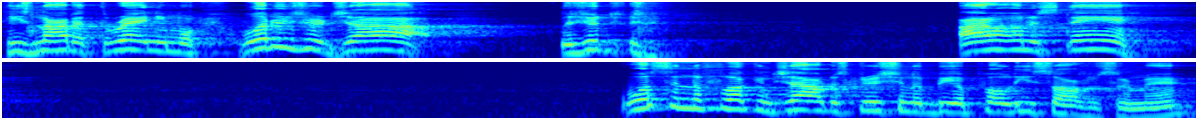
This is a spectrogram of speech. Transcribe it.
He's not a threat anymore. What is your job? Is your I don't understand. What's in the fucking job description to be a police officer, man?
